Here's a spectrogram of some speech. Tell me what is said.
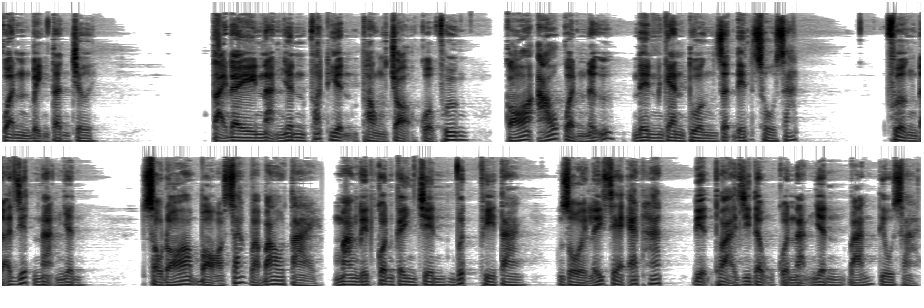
quận Bình Tân chơi. Tại đây nạn nhân phát hiện phòng trọ của Phương có áo quần nữ nên ghen tuông dẫn đến xô xát. Phương đã giết nạn nhân, sau đó bỏ xác vào bao tải mang đến con kênh trên vứt phi tang, rồi lấy xe SH, điện thoại di động của nạn nhân bán tiêu xài.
